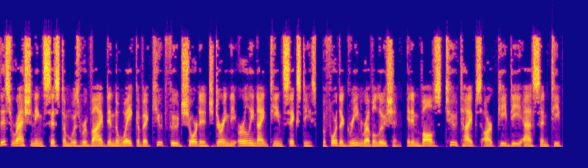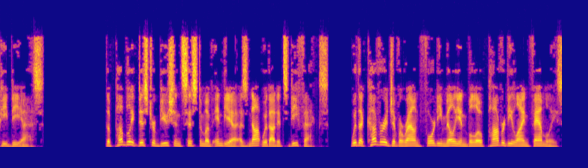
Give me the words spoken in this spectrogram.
This rationing system was revived in the wake of acute food shortage during the early 1960s. Before the Green Revolution, it involves two types RPDS and TPDS. The public distribution system of India is not without its defects. With a coverage of around 40 million below poverty line families,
